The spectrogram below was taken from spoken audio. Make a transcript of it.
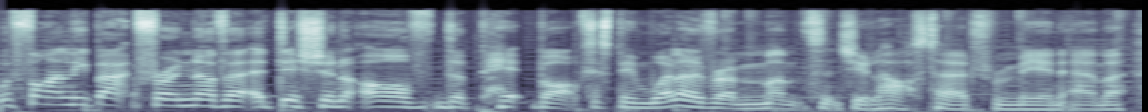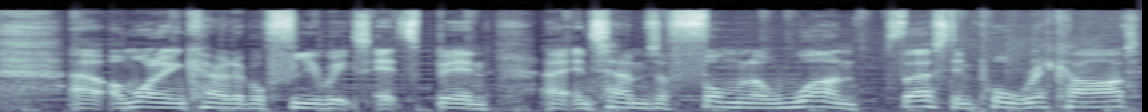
We're finally back for another edition of the Pit Box. It's been well over a month since you last heard from me and Emma. Uh, and what an incredible few weeks it's been uh, in terms of Formula One. First in Paul Ricard,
